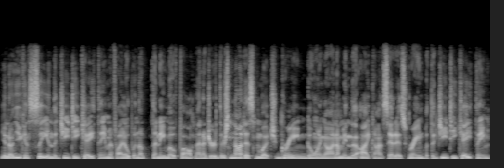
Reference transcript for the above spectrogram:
You know, you can see in the GTK theme, if I open up the Nemo file manager, there's not as much green going on. I mean, the icon set is green, but the GTK theme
